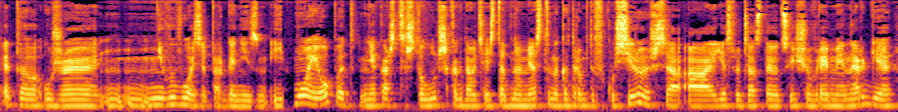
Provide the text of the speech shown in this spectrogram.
это уже не вывозит организм. И мой опыт, мне кажется, что лучше, когда у тебя есть одно место, на котором ты фокусируешься, а если у тебя остается еще время и энергия,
